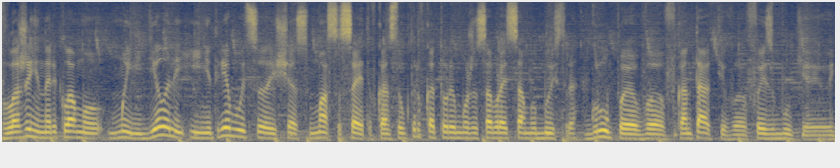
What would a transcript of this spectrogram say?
Вложение на рекламу мы не делали и не требуется. Сейчас масса сайтов конструкторов, которые можно собрать самое быстро. Группы в ВКонтакте, в Фейсбуке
